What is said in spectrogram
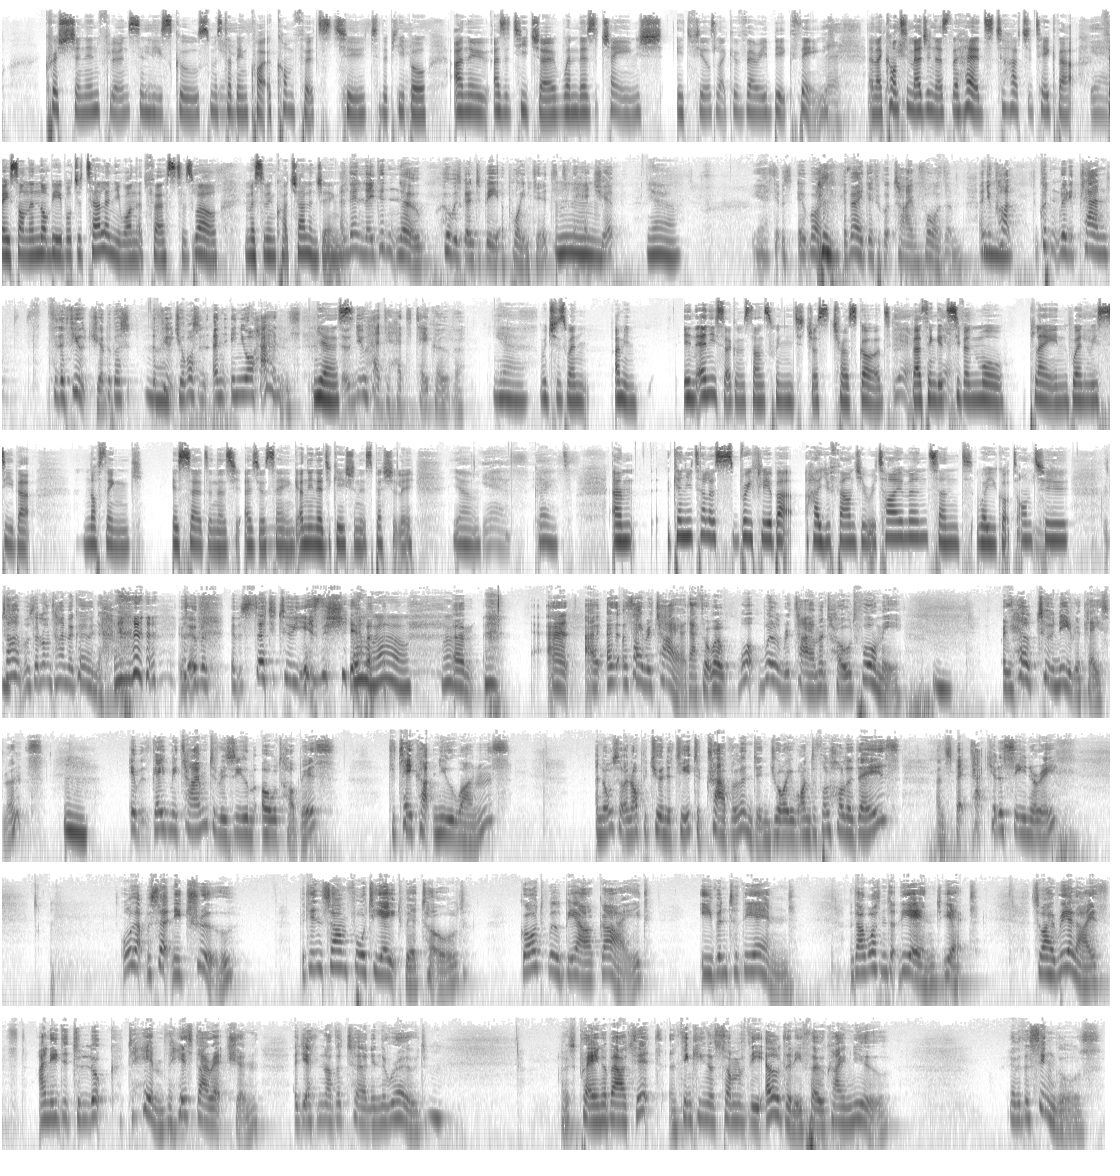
Christian influence in these schools must yes. have been quite a comfort to yes. to the people. Yes. I know as a teacher, when there's a change, it feels like a very big thing, and I can't imagine as the head to have to take that face on and not be able to tell anyone at first as well. It must have been quite challenging. And then they didn't know who was going to be appointed to mm. the headship. Yeah. Yes, it was. It was a very difficult time for them, and you mm. can't couldn't really plan for the future because no. the future wasn't in your hands. Yes, you had to had to take over. Yeah, which is when I mean, in any circumstance, we need to just trust God. Yes, but I think it's yes. even more plain when yes. we see that nothing is certain, as as you're mm. saying, and in education especially. Yeah. Yes. Great. Um, can you tell us briefly about how you found your retirement and where you got onto? Retirement was a long time ago now. it was over. It was thirty-two years this year. Oh wow! wow. Um, and I, as I retired, I thought, well, what will retirement hold for me? Mm. It held two knee replacements. Mm. it was, gave me time to resume old hobbies, to take up new ones, and also an opportunity to travel and enjoy wonderful holidays and spectacular scenery. All that was certainly true, but in Psalm 48 we're told, God will be our guide even to the end. And I wasn't at the end yet. So I realized I needed to look to Him for His direction at yet another turn in the road. Mm. I was praying about it and thinking of some of the elderly folk I knew. There were the singles,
